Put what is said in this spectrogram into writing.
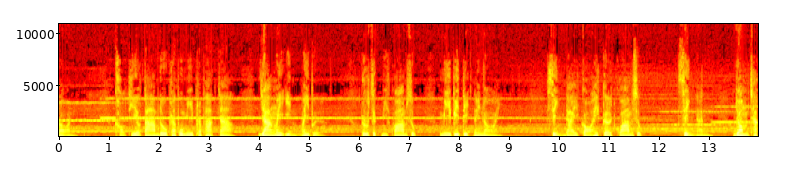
ร้อน เขาเที่ยวตามดูพระผู้มีพระภาคเจ้า อย่างไม่อิ่มไม่เบื่อ รู้สึกมีความสุข มีปิติน้อยๆสิ่งใดก่อให้เกิดความสุข สิ่งนั้นย่อมชัก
